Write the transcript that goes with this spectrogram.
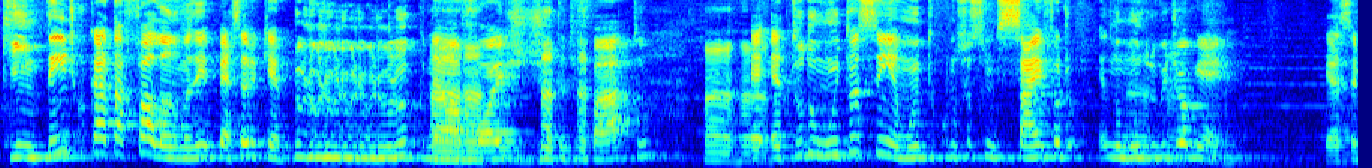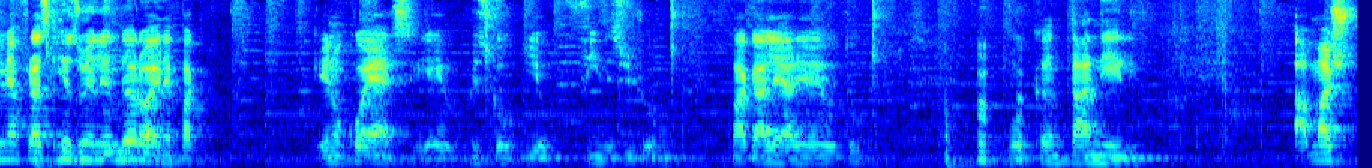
que entende que o cara tá falando, mas ele percebe que é. Não é uma voz dita de fato. É, é tudo muito assim, é muito como se fosse um Seinfeld no mundo do videogame. Essa é a minha frase que resume a lenda do herói, né? Pra quem não conhece. E é por isso que eu, eu fiz esse jogo com a galera e aí eu tô. Vou cantar nele. Ah, mas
